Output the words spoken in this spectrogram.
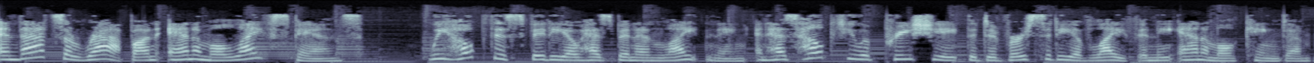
And that's a wrap on animal lifespans. We hope this video has been enlightening and has helped you appreciate the diversity of life in the animal kingdom.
